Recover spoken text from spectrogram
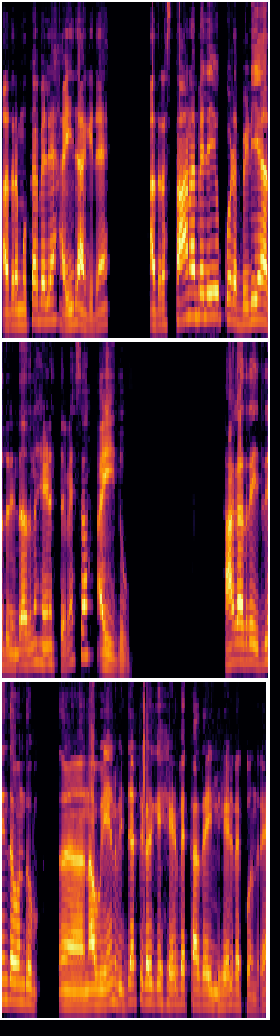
ಅದರ ಮುಖಬೆಲೆ ಐದಾಗಿದೆ. ಅದರ ಸ್ಥಾನ ಬೆಲೆಯೂ ಕೂಡ ಬಿಡಿಯಾದ್ರಿಂದ ಅದನ್ನು ಹೆಣಿಸ್ತೇವೆ. ಸೊ, ಐದು. ಹಾಗಾದರೆ ಇದರಿಂದ ಒಂದು ನಾವು ಏನು ವಿದ್ಯಾರ್ಥಿಗಳಿಗೆ ಹೇಳಬೇಕಾದ್ರೆ ಇಲ್ಲಿ ಹೇಳಬೇಕು ಅಂದರೆ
